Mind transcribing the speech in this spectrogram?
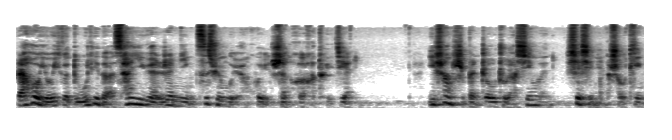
然后由一个独立的参议院任命咨询委员会审核和推荐。以上是本周主要新闻，谢谢您的收听。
